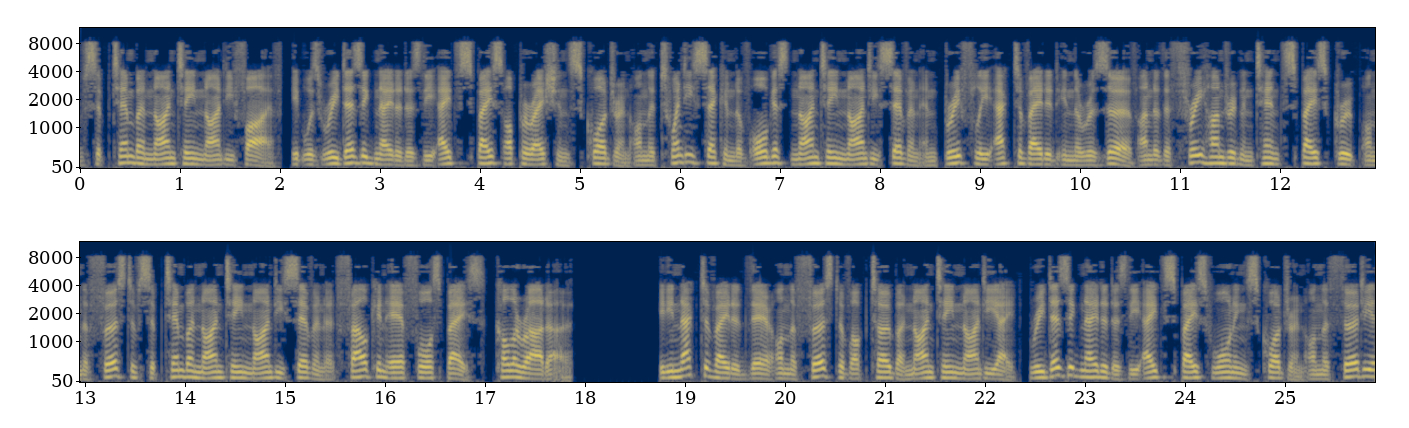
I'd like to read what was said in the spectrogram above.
September 1995. It was redesignated as the 8th Space Operations Squadron on the 22nd of August 1997 and briefly activated in the reserve under the 310th Space Group on 1 September 1997 at Falcon Air Force Base, Colorado. It inactivated there on 1 October 1998, redesignated as the 8th Space Warning Squadron on 30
